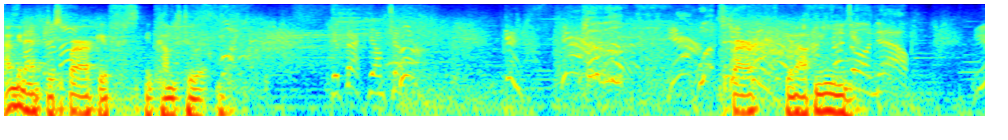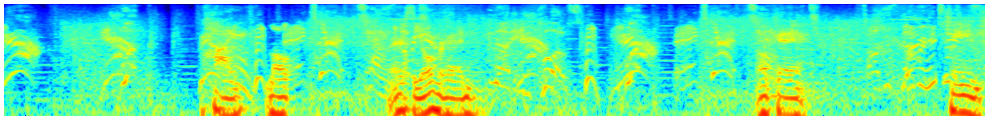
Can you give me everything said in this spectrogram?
I'm gonna have to spark if it comes to it. Get back, Yamcha! Spark, get off me. High, low. There's the overhead. Not even close! Okay. Change.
